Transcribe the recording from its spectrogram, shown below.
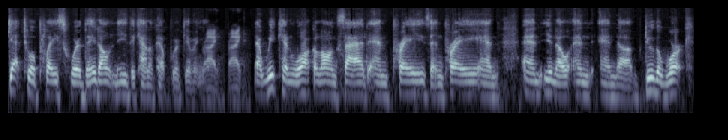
get to a place where they don't need the kind of help we're giving them. Right, right. That we can walk alongside and praise and pray and and you know and and um, do the work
